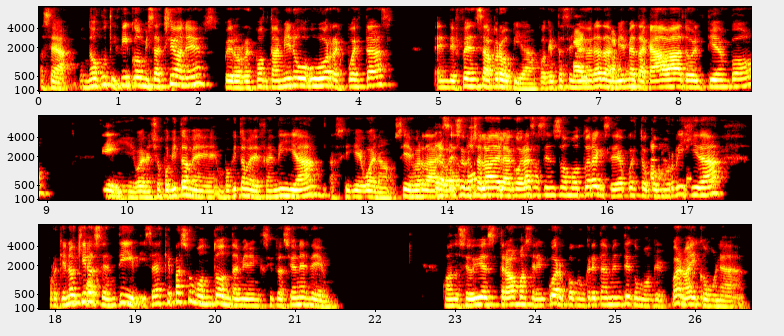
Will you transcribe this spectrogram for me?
O sea, no justifico mis acciones, pero también hubo, hubo respuestas en defensa propia, porque esta señora también me atacaba todo el tiempo Sí, y bueno, yo un poquito me, un poquito me defendía, así que bueno, sí, es verdad, es- eso que yo hablaba de la coraza sensomotora que se había puesto como rígida, porque no quiero sentir, y sabes que pasa un montón también en situaciones de cuando se viven traumas en el cuerpo, concretamente, como que, bueno, hay como una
